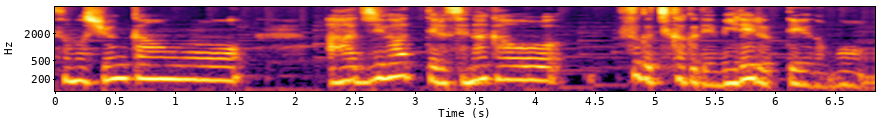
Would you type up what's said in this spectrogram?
その瞬間を味わってる背中をすぐ近くで見れるっていうのも、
